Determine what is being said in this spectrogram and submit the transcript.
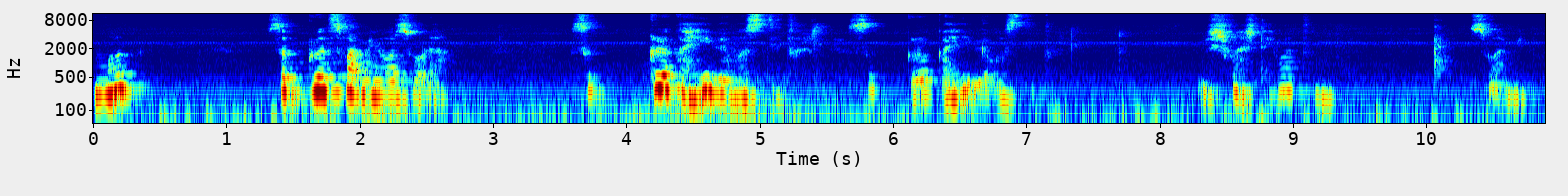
मग सगळं स्वामींवर सोडा. सगळं काही व्यवस्थित होईल. सगळं काही व्यवस्थित होईल. विश्वास ठेवा तुम्ही. स्वामी.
